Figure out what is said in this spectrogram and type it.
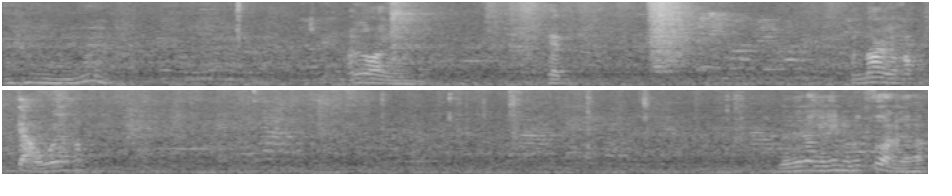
อื้อหืออร่อยเผ็ด มันได้เลยครับเจ๋วเลยครับเดี๋ยวนี้เราจะได้ดูทุกส่วนเลยครับ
